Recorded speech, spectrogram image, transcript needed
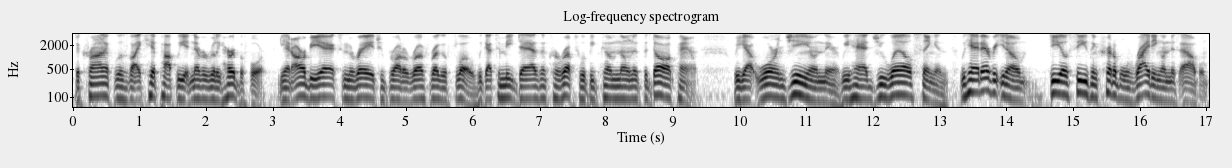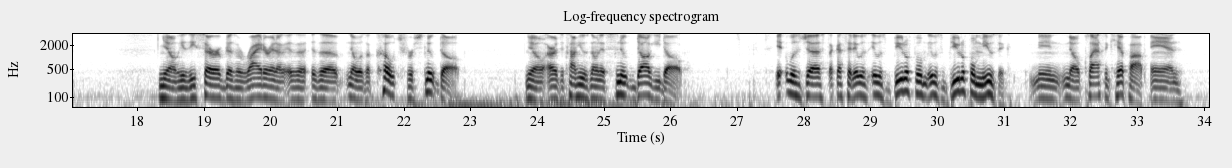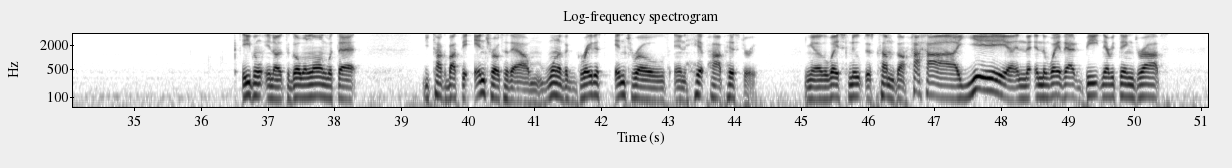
The Chronic was like hip hop we had never really heard before. You had RBX and The Rage who brought a rough, rugged flow. We got to meet Daz and Kurupt who would become known as the Dogg Pound. We got Warren G on there. We had Jewell singing. We had every, you know, DOC's incredible writing on this album. You know, he served as a writer and a, as a as a you know as a coach for Snoop Dogg. You know, or at the time he was known as Snoop Doggy Dogg. It was just like I said, it was it was beautiful. It was beautiful music. I mean, you know, classic hip hop, and even you know to go along with that, you talk about the intro to the album, one of the greatest intros in hip hop history. You know, the way Snoop just comes on, haha, yeah, and the and the way that beat and everything drops.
